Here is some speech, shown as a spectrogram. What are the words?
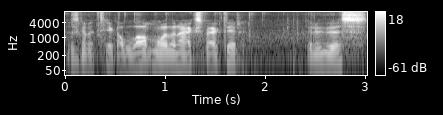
This is gonna take a lot more than I expected to do this.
